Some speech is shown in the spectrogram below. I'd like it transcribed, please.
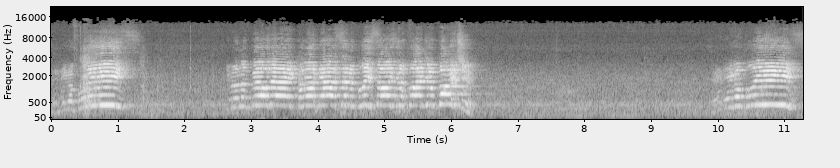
San Diego Police! You in the building? Come on down, send the police always gonna find you and bite you! San Diego Police!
